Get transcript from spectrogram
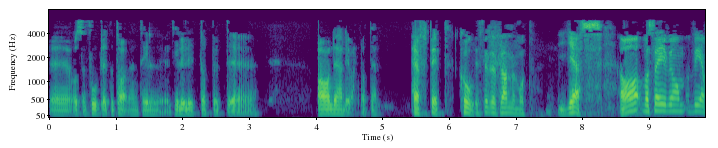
eh, och så fortsätta ta den till, till Elitloppet. Eh, ja, det hade varit något det. Häftigt. Coolt. Det ser vi fram emot. Yes. Ja, vad säger vi om v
